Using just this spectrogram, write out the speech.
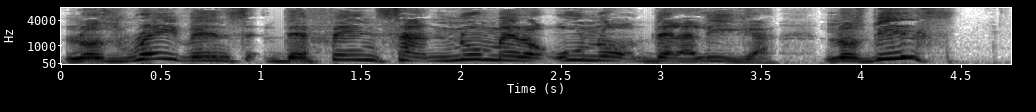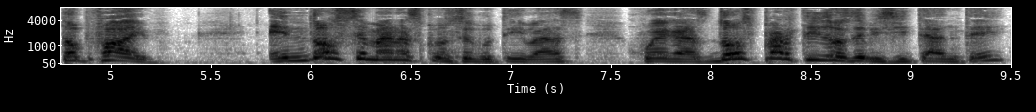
Los Ravens, defensa número uno de la liga. Los Bills, top five. En dos semanas consecutivas juegas dos partidos de visitante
